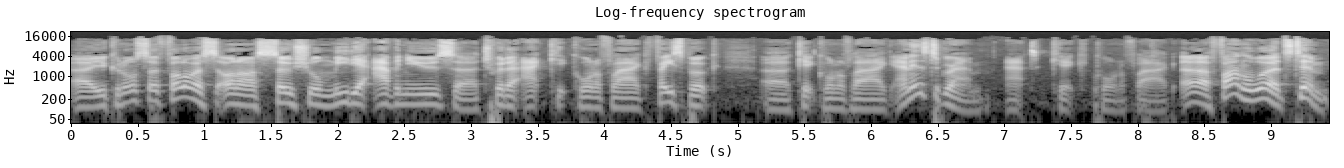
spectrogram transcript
Uh, you can also follow us on our social media avenues uh, Twitter at Kick Corner Flag, Facebook, uh, Kick Corner Flag, and Instagram at Kick Corner Flag. Uh, final words, Tim.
